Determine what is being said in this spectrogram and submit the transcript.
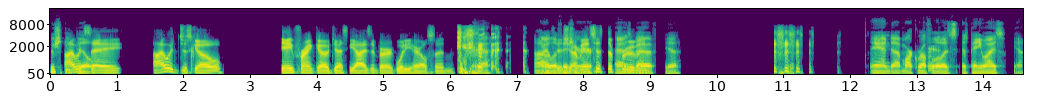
Who should be I would Bill? say I would just go Dave Franco, Jesse Eisenberg, Woody Harrelson, yeah, uh, Isla Fisher. I mean, it's just the proven. Bev, yeah, and uh, Mark Ruffalo as as Pennywise. Yeah,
